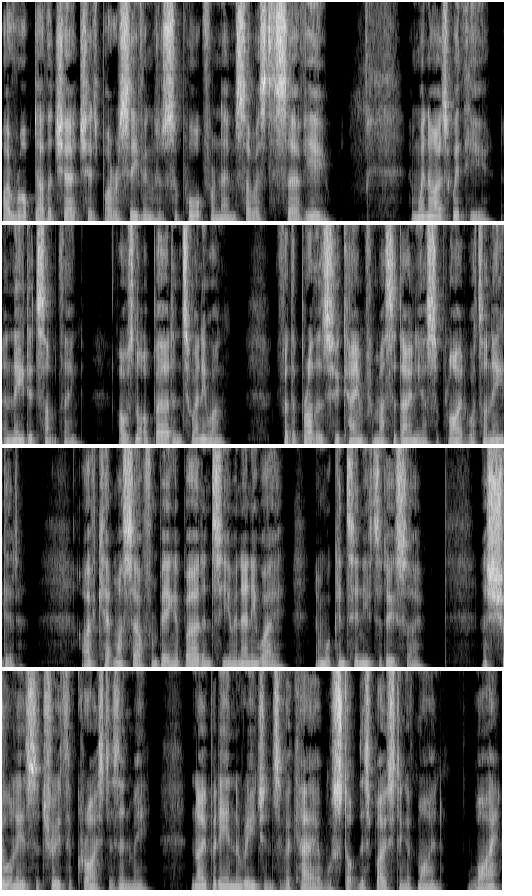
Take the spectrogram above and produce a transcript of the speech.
I robbed other churches by receiving support from them so as to serve you. And when I was with you and needed something, I was not a burden to anyone, for the brothers who came from Macedonia supplied what I needed. I have kept myself from being a burden to you in any way and will continue to do so as surely as the truth of Christ is in me. Nobody in the regions of Achaia will stop this boasting of mine. Why?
